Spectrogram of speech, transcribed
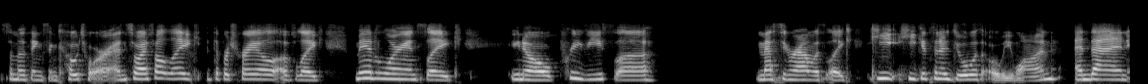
some of the things in KOTOR, and so I felt like the portrayal of like Mandalorians, like you know Pre Vizsla messing around with like he he gets in a duel with Obi Wan, and then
